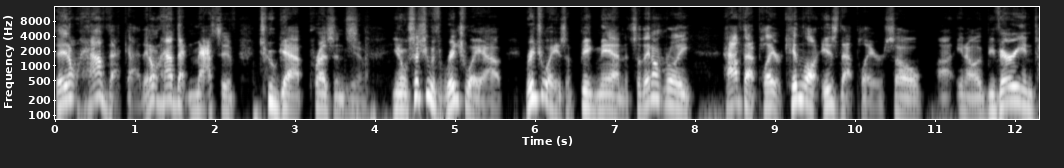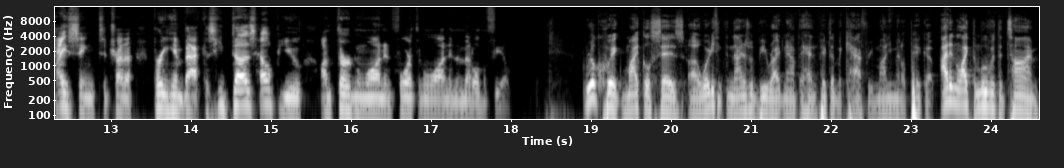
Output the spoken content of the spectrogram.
They don't have that guy. They don't have that massive two gap presence you know, especially with Ridgeway out. Ridgeway is a big man, so they don't really have that player. Kinlaw is that player, so uh, you know it'd be very enticing to try to bring him back because he does help you on third and one and fourth and one in the middle of the field. real quick, Michael says, uh, "Where do you think the Niners would be right now if they hadn't picked up McCaffrey? Monumental pickup. I didn't like the move at the time,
